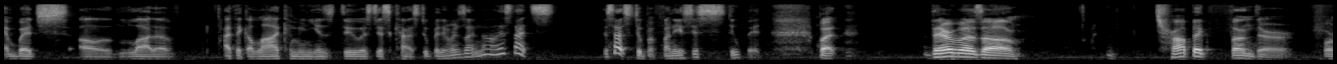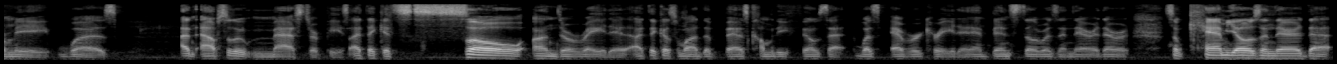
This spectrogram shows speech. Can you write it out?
in which a lot of i think a lot of comedians do is just kind of stupid. Humor it's like no it's not it's not stupid funny it's just stupid. But there was um tropic thunder for me was an absolute masterpiece. I think it's so underrated. I think it's one of the best comedy films that was ever created, and Ben Stiller was in there. There were some cameos in there that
